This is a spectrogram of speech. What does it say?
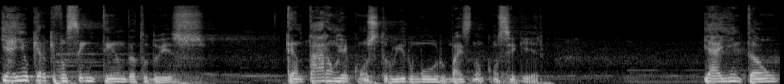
E aí eu quero que você entenda tudo isso. Tentaram reconstruir o muro, mas não conseguiram. E aí então,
